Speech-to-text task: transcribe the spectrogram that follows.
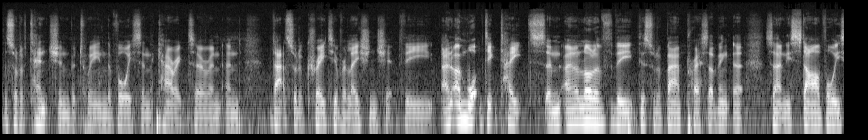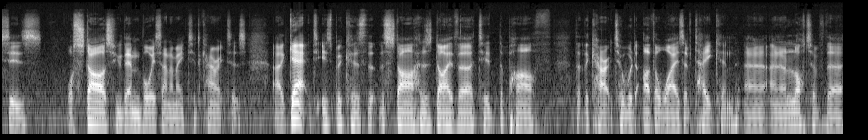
the sort of tension between the voice and the character and and that sort of creative relationship. The and, and what dictates and, and a lot of the the sort of bad press. I think that certainly star voices or stars who then voice animated characters uh, get is because that the star has diverted the path that the character would otherwise have taken, uh, and a lot of the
